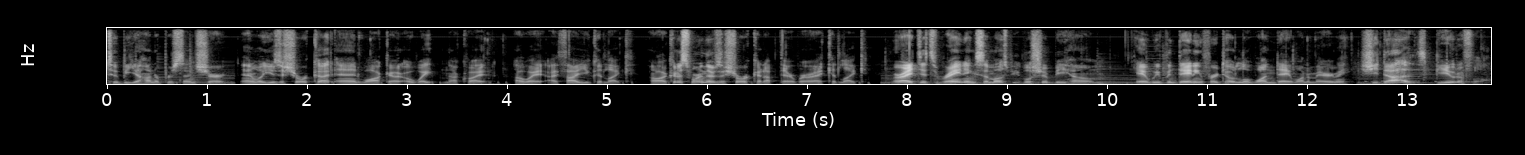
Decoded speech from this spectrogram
to be 100% sure. And we'll use a shortcut and walk out. Oh, wait, not quite. Oh, wait, I thought you could, like... Oh, I could have sworn there's a shortcut up there where I could, like... Alright, it's raining, so most people should be home. Hey, we've been dating for a total of one day. Want to marry me? She does. Beautiful.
